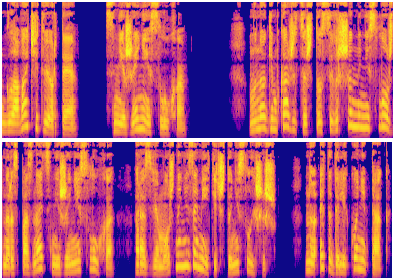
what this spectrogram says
Глава четвертая. Снижение слуха. Многим кажется, что совершенно несложно распознать снижение слуха. Разве можно не заметить, что не слышишь? Но это далеко не так.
